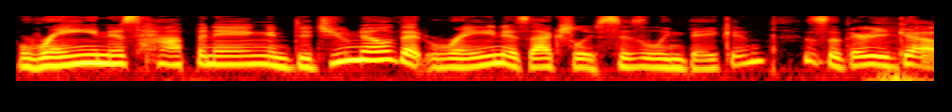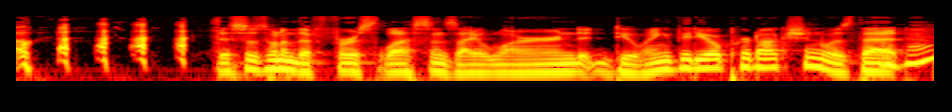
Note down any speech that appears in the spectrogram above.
rain is happening. And did you know that rain is actually sizzling bacon? so there you go. this was one of the first lessons I learned doing video production was that mm-hmm.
